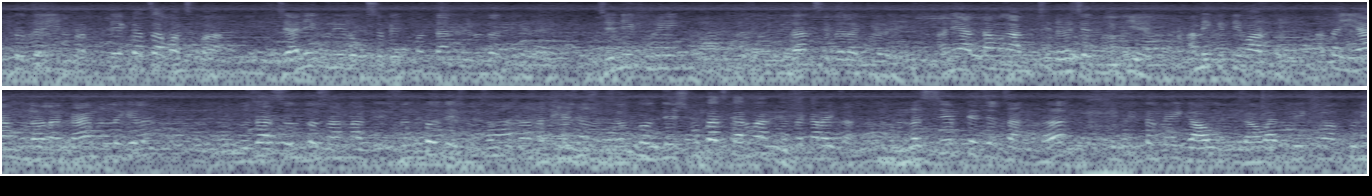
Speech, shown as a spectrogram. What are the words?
कुठंतरी प्रत्येकाचा वाचपा ज्याने कुणी लोकसभेत मतदान विरोधात केलं ज्याने कुणी विधानसभेला केलं आणि आता मग आमची दहशत किती आहे? आम्ही किती मारतो आता या मुलाला काय म्हणलं गेलं? तुझा संतोष अण्णा संतोष देशमुख संतोष अण्णा संतोष देशमुखच करणार याचा करायचा. नसीब त्याचं चांगलं की तिथं काही गाव गावातले किंवा कुणी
